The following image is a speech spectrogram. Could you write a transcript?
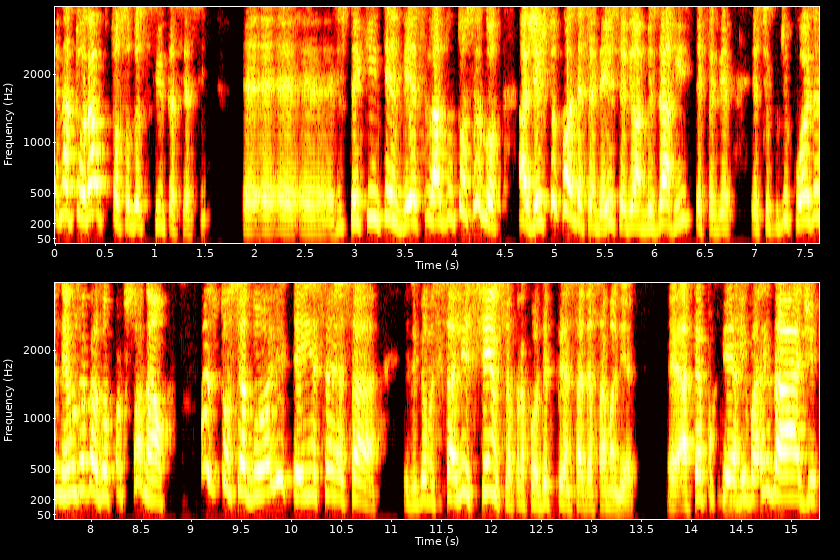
É natural que o torcedor se sinta assim. É, é, é, é, a gente tem que entender esse lado do torcedor. A gente não pode defender isso, seria uma bizarrice defender esse tipo de coisa, nem um jogador profissional. Mas o torcedor ele tem essa, essa digamos, essa licença para poder pensar dessa maneira. É, até porque a rivalidade,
